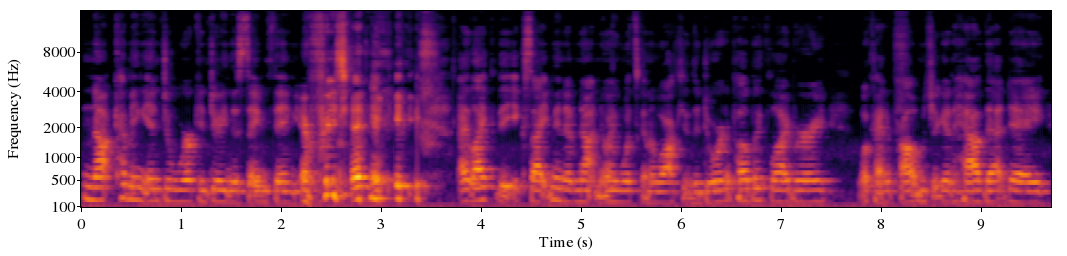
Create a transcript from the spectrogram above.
not coming into work and doing the same thing every day. I like the excitement of not knowing what's going to walk through the door to public library, what kind of problems you're going to have that day,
